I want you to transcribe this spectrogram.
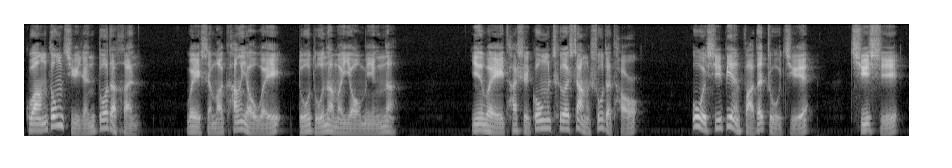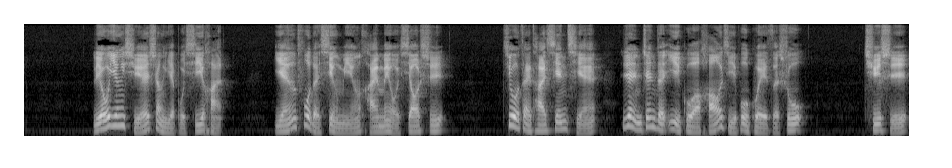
广东举人多得很，为什么康有为独独那么有名呢？因为他是公车上书的头儿，戊戌变法的主角。驱使刘英学生也不稀罕，严复的姓名还没有消失。就在他先前认真的译过好几部鬼子书，驱使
